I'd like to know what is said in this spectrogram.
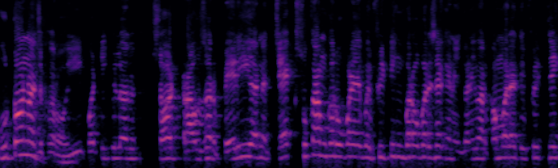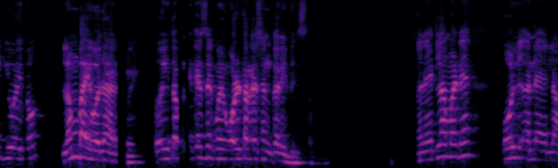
પુટોન જ કરો. એ પર્ટિક્યુલર શર્ટ ટ્રાઉઝર પહેરી અને ચેક શું કામ કરવું પડે? ભાઈ ફિટિંગ બરોબર છે કે નહીં? ઘણી વાર કમરેથી ફિટ થઈ ગયું હોય તો લંબાઈ વધારે હોય. તો એ તમને કહેશે કે ભાઈ ઓલ્ટરેશન કરી દઈશ તમને. અને એટલા માટે અને એટલે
